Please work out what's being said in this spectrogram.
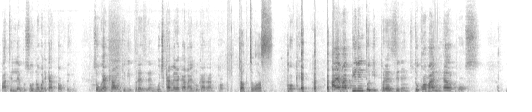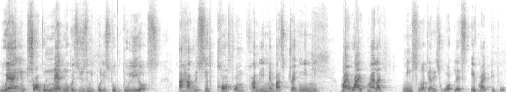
party level, so nobody can talk to him. So we are crying to the president. Which camera can I look at and talk? Talk to us. Okay. I am appealing to the president to come and help us. We are in trouble. Ned Nwoko is using the police to bully us. I have received calls from family members threatening me. My wife, my life means nothing and is worthless if my people,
